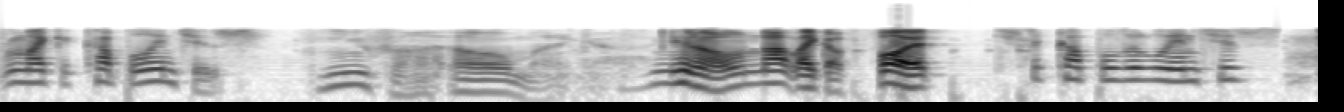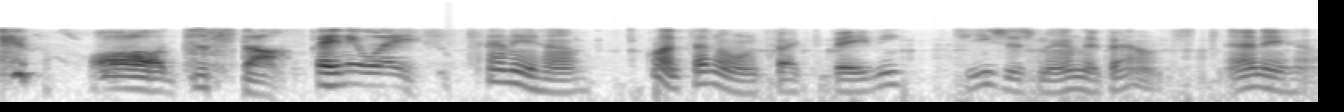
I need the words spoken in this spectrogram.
From like a couple inches. You fu- oh my god. You know, not like a foot. Just a couple little inches. Oh, just stop. Anyways. Anyhow. What? That don't affect the baby. Jesus, man, they bounce. Anyhow.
